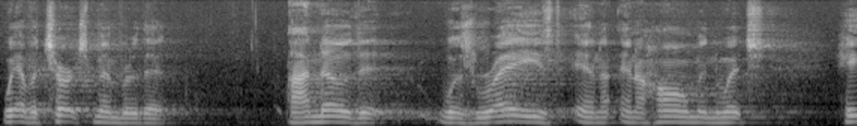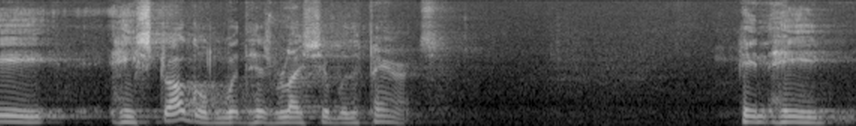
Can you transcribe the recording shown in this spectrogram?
We have a church member that I know that was raised in a, in a home in which he, he struggled with his relationship with his parents. He, he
